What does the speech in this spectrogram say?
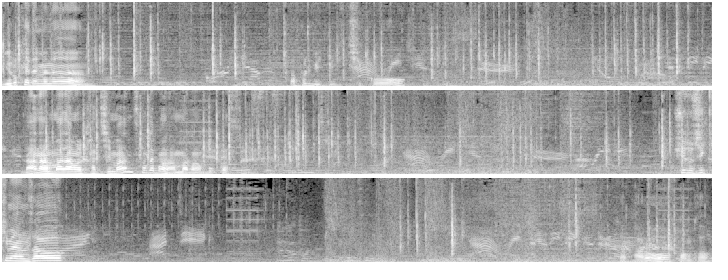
이렇게 되면은 더블 밑 짓고 난 앞마당을 갔지만 상대방은 앞마당을 못 갔어. 취소시키면서 자 바로 벙커.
